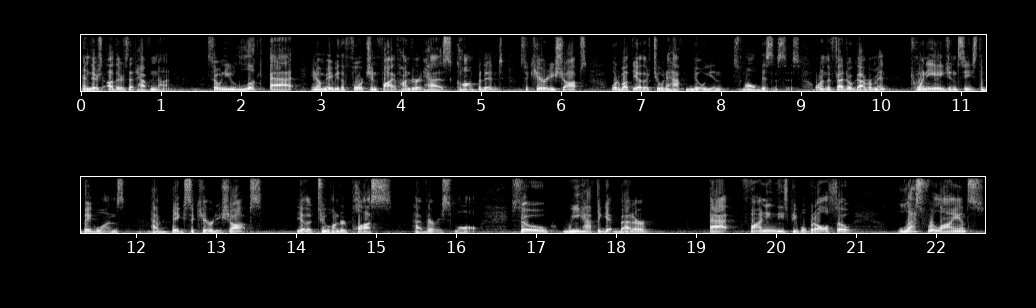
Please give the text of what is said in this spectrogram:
and there's others that have none. So when you look at, you know, maybe the Fortune 500 has competent security shops. What about the other two and a half million small businesses? Or in the federal government, 20 agencies, the big ones, have big security shops. The other 200 plus have very small. So we have to get better at finding these people, but also less reliance,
